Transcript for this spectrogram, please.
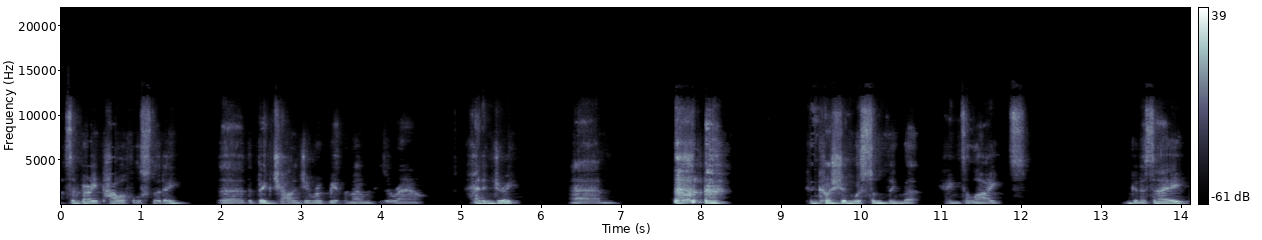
that's a very powerful study. The the big challenge in rugby at the moment is around head injury. Um, concussion was something that came to light. I'm going to say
